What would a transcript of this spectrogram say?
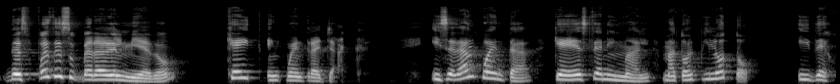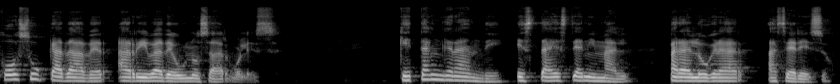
después de superar el miedo, Kate encuentra a Jack y se dan cuenta que este animal mató al piloto y dejó su cadáver arriba de unos árboles. ¿Qué tan grande está este animal para lograr hacer eso?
